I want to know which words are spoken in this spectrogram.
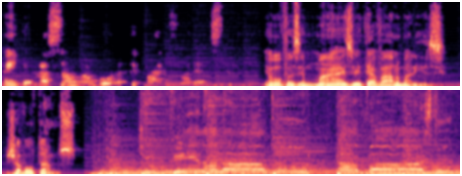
a integração lavoura, pecuária e floresta. Eu vou fazer mais um intervalo, Marise. Já voltamos. Divino Ronaldo, a voz do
